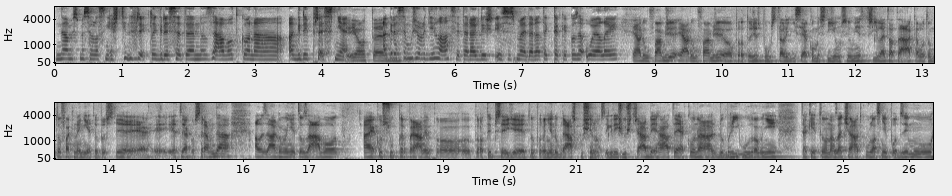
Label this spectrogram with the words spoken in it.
No a my jsme si vlastně ještě neřekli, kde se ten závod koná a kdy přesně. Jo, ten... A kde se můžou lidi hlásit, teda když, jestli jsme teda tak, tak jako zaujeli. Já doufám, že, já doufám, že jo, protože spousta lidí si jako myslí, že musí umět střílet a tak a o tom to fakt není. Je to prostě, je, je to jako sranda, ale zároveň je to závod a jako super právě pro, pro ty psy, že je to pro ně dobrá zkušenost. I když už třeba běháte jako na dobrý úrovni, tak je to na začátku vlastně podzimu,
